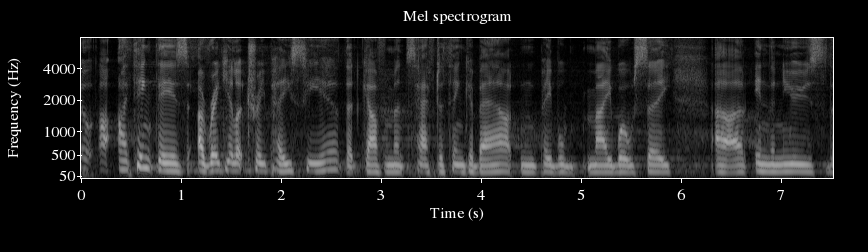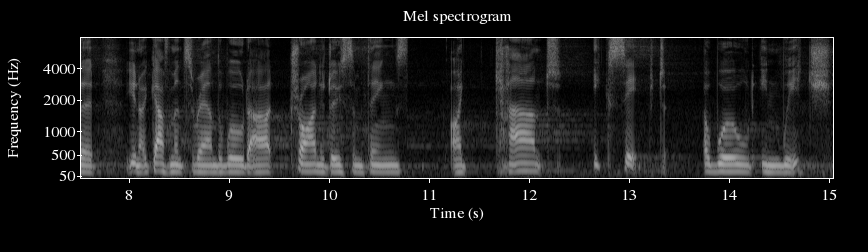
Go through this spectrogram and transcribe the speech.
Look, I think there's a regulatory piece here that governments have to think about, and people may well see uh, in the news that you know governments around the world are trying to do some things. I can't accept a world in which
